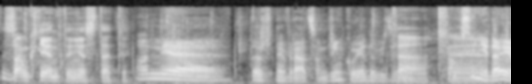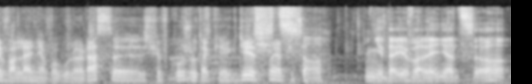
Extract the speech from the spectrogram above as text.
Zamknięty niestety. O nie, też nie wracam. Dziękuję, do widzenia. Tak. Foxy nie daje walenia w ogóle. Raz e, się wkurzył takie, gdzie jest moja pizza? Co? Nie daje walenia, co?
